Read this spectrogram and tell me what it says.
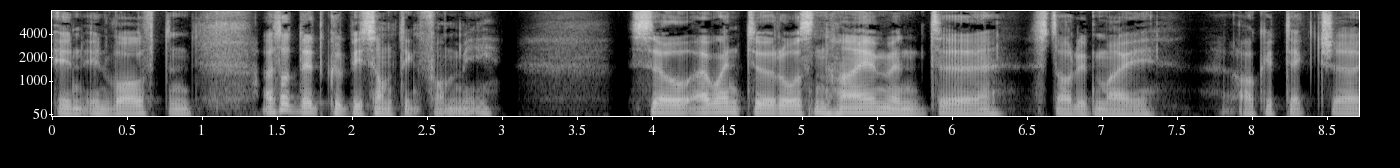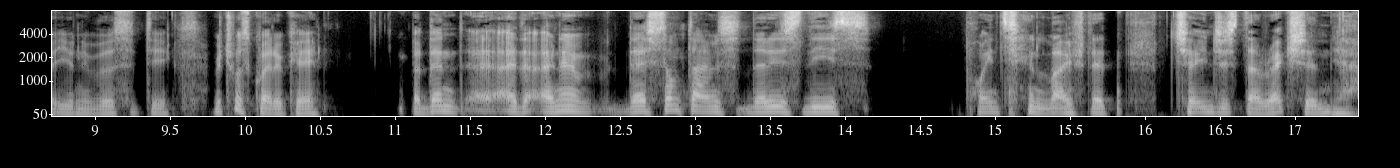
in, involved, and I thought that could be something for me. So I went to Rosenheim and uh, started my architecture university, which was quite okay. But then I, I know there's sometimes there is these points in life that changes direction Yeah.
